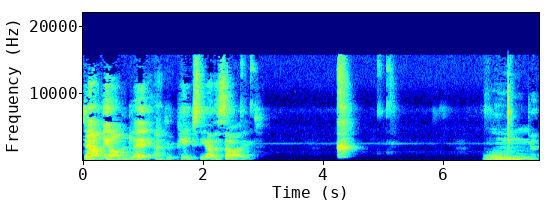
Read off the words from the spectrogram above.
Down the arm and leg and repeat the other side. K. Mm.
